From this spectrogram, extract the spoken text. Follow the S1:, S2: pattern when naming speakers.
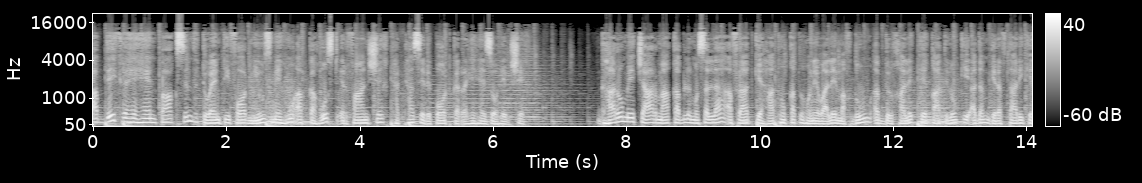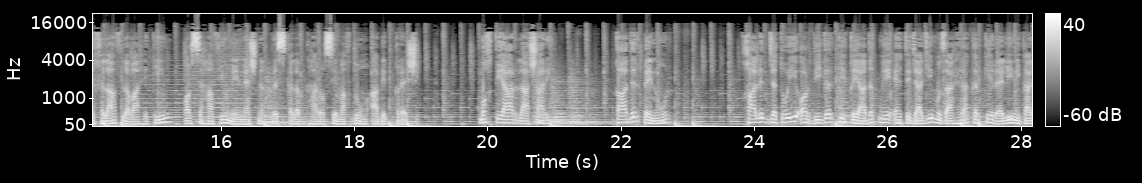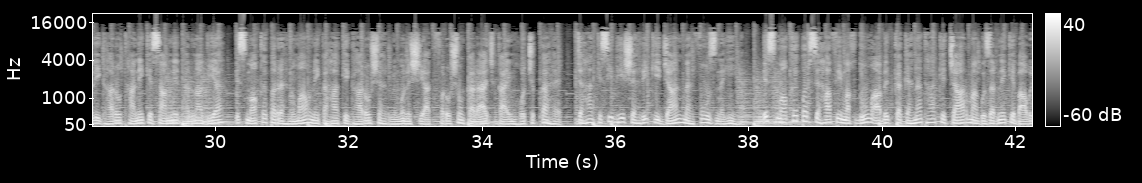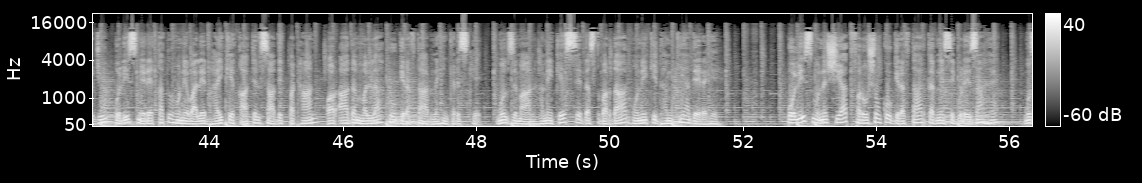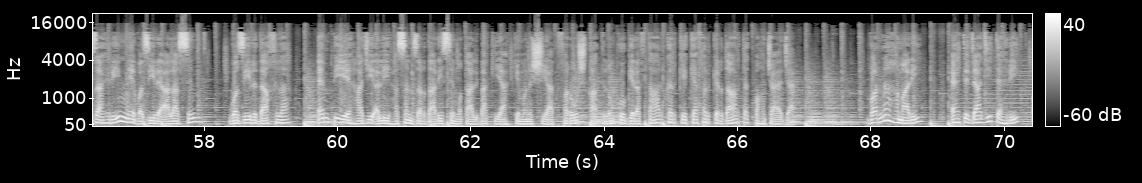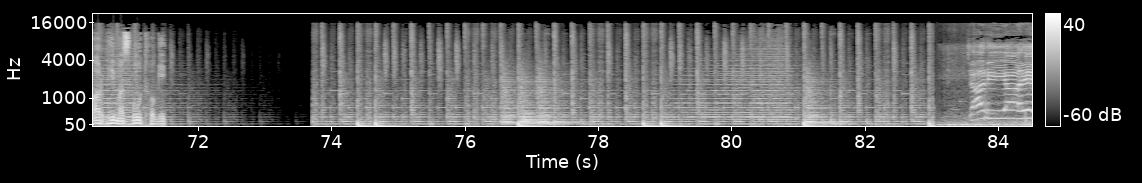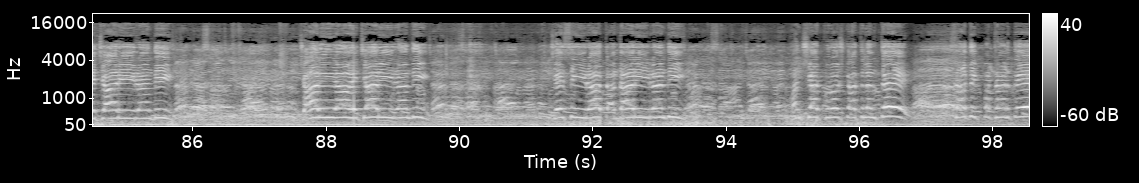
S1: अब देख रहे हैं पाक सिंध 24 न्यूज़ में हूँ आपका होस्ट इरफान शेख, ठट्ठा से रिपोर्ट कर रहे हैं जोहेब शेख। घारों में चार माह कबल मुसल्ह अफराद के हाथों कत्ल होने वाले मखदूम अब्दुल खालिद के कातिलों की अदम गिरफ्तारी के खिलाफ लवाहिकीन और सहाफियों ने नेशनल प्रेस क्लब घारों से मखदूम आबिद कुरैशी। मुख्तियार लाशारी, कादिर पेनूर खालिद जतोई और दीगर की क्यादत में एहतजाजी मुजाहरा करके रैली निकाली घारो थाने के सामने धरना दिया। इस मौके पर रहनुमाओं ने कहा कि घारो शहर में मुनशियात फरोशों का राज कायम हो चुका है, जहाँ किसी भी शहरी की जान महफूज नहीं है। इस मौके पर सिहाफी मखदूम आबिद का कहना था कि चार माह गुजरने के बावजूद पुलिस मेरे कत्ल होने वाले भाई के कातिल सादिक पठान और आदम मल्लाह को गिरफ़्तार नहीं कर सके। मुलजमान हमें केस ऐसी दस्तबरदार होने की धमकियाँ दे रहे पुलिस मुनशियात फरोशों को गिरफ़्तार करने से गुरेजा है। मुजाहरीन ने वज़ीर आला सिंध, वज़ीर दाखिला, M P A Haji Ali Hasan Zardari से मुतालबा किया कि मुनशियात फरोश कातिलों को गिरफ़्तार करके कैफर किरदार तक पहुँचाया जाए। वरना हमारी एहतजाजी तहरीक और भी मज़बूत होगी।
S2: जारी आहे, जारी रहंदी। जारी आहे, जारी रहंदी। जैसी रात अंधारी रहंदी। मंशात फिरोज कातलन ते, सादिक पठान ते।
